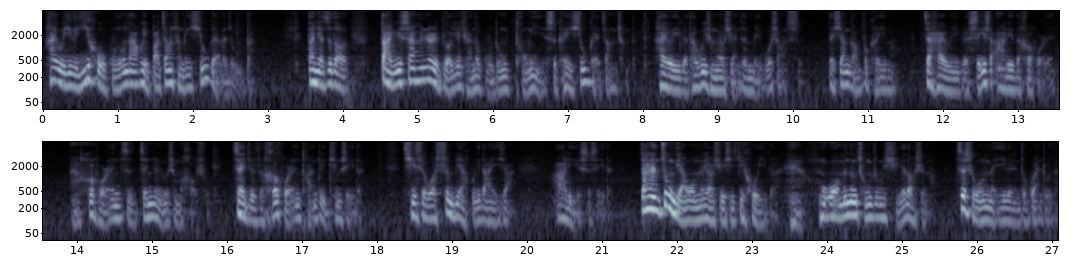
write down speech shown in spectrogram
还有一个，以后股东大会把章程给修改了怎么办？大家知道。大于三分之二表决权的股东同意是可以修改章程的。还有一个，他为什么要选择美国上市，在香港不可以吗？再还有一个，谁是阿里的合伙人？啊，合伙人制真正有什么好处？再就是合伙人团队听谁的？其实我顺便回答一下，阿里是谁的？当然，重点我们要学习最后一个，我们能从中学到什么？这是我们每一个人都关注的。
